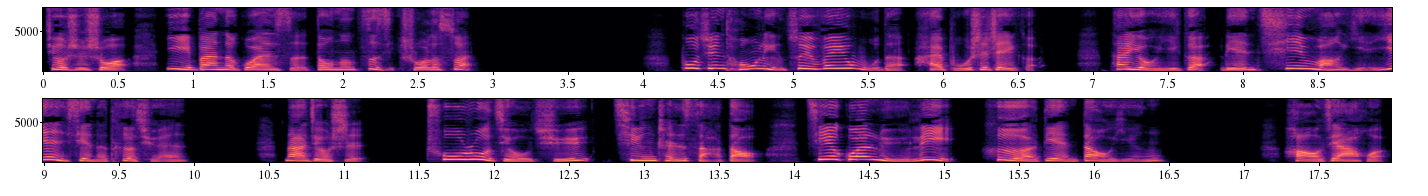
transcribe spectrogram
就是说，一般的官司都能自己说了算。步军统领最威武的还不是这个，他有一个连亲王也艳羡的特权，那就是出入九渠，清晨洒道，接官履历，贺电道迎。好家伙，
